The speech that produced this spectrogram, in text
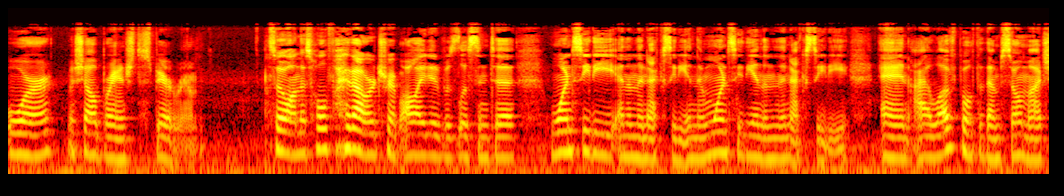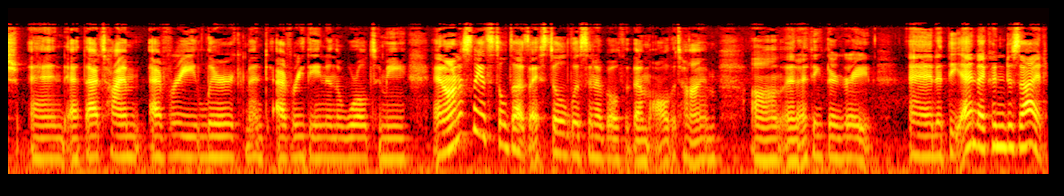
or Michelle Branch, The Spirit Room. So on this whole five hour trip, all I did was listen to one CD and then the next CD and then one CD and then the next CD. And I loved both of them so much. And at that time, every lyric meant everything in the world to me. And honestly, it still does. I still listen to both of them all the time. Um, and I think they're great. And at the end, I couldn't decide.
